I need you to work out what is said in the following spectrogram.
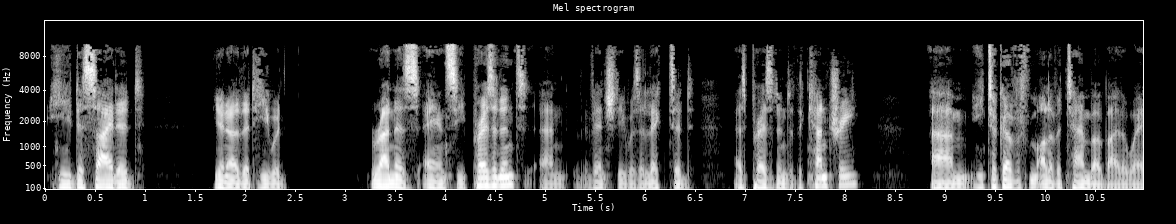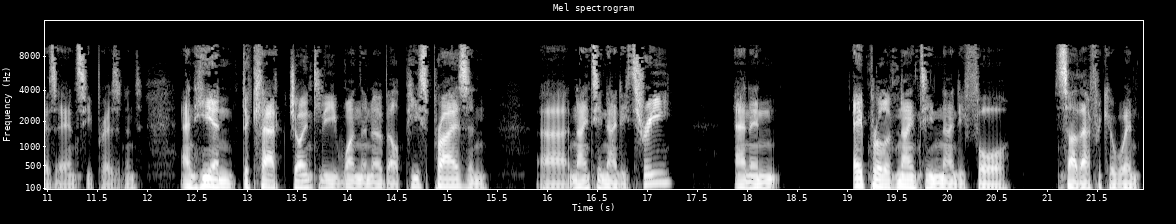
he decided, you know, that he would run as ANC president and eventually was elected as president of the country. Um, he took over from Oliver Tambo, by the way, as ANC president. And he and de Klerk jointly won the Nobel Peace Prize in uh, 1993. And in April of 1994, South Africa went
